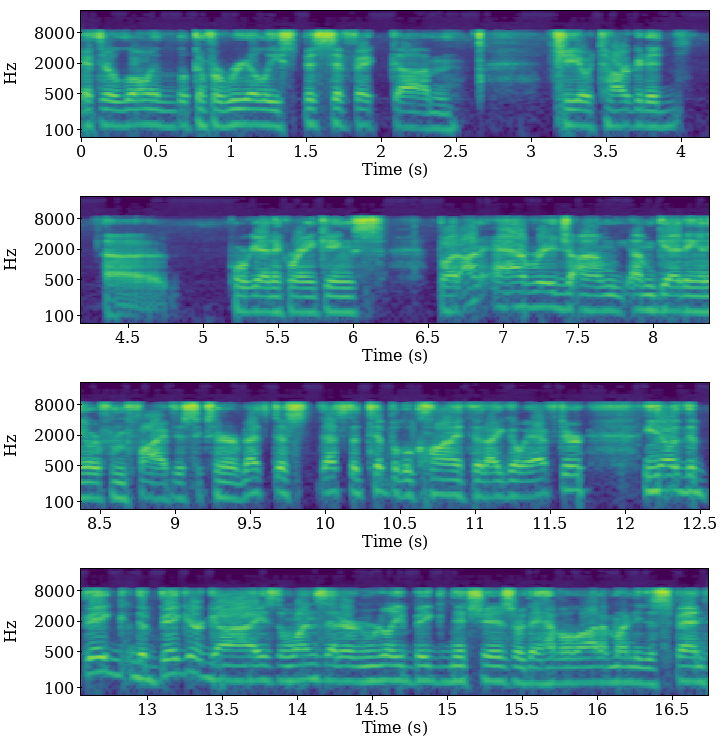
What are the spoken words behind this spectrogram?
if they're only looking for really specific um, geo targeted uh, organic rankings but on average, I'm, I'm getting anywhere from five to six hundred. That's just that's the typical client that I go after. You know, the big the bigger guys, the ones that are in really big niches or they have a lot of money to spend.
